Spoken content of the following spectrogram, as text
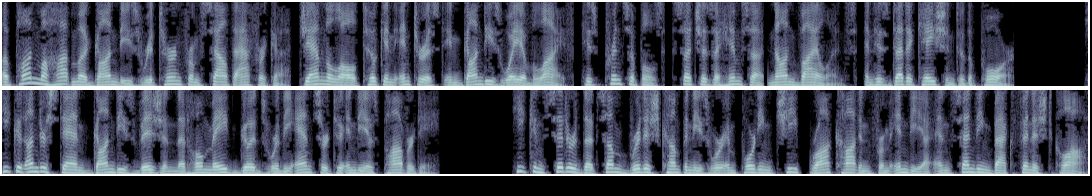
Upon Mahatma Gandhi's return from South Africa, Jamnalal took an interest in Gandhi's way of life, his principles, such as ahimsa non-violence, and his dedication to the poor. He could understand Gandhi's vision that homemade goods were the answer to India's poverty. He considered that some British companies were importing cheap, raw cotton from India and sending back finished cloth.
